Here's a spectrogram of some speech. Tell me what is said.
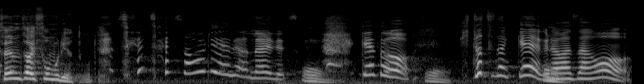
洗剤ソムリエってこと？洗剤ソムリエではないです。うん。けどうん。一つだけ裏技を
